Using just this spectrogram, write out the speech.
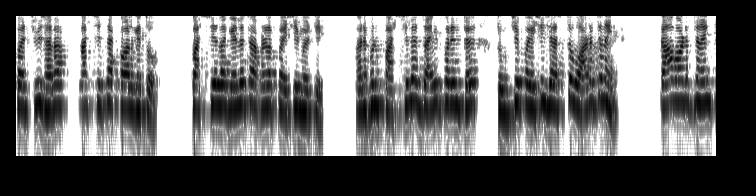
पंचवीस हजार पाचशेचा कॉल घेतो. पाचशेला गेलं तर आपल्याला पैसे मिळतील. आणि पण पाचशेला जाईपर्यंत तुमचे पैसे जास्त वाढत नाहीत. का वाढत नाहीत?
